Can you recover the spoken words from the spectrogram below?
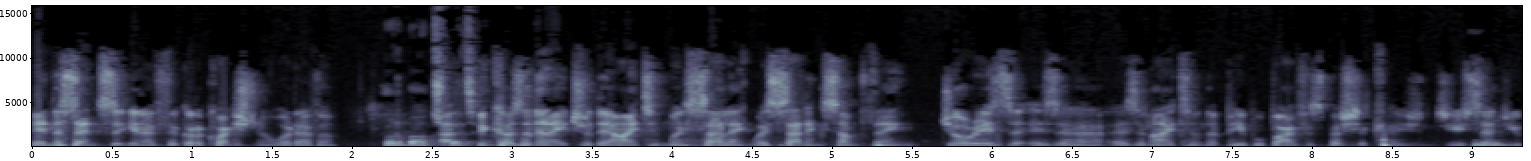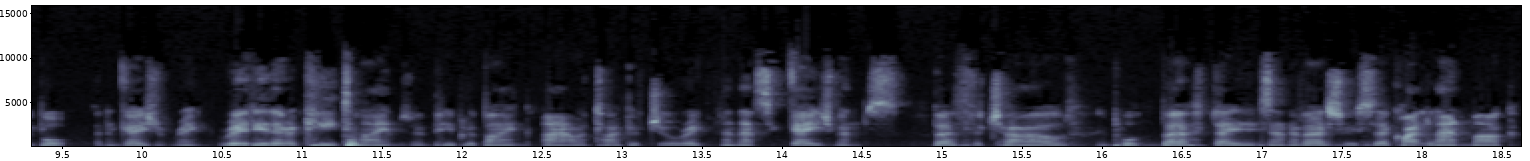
In the sense that, you know, if they've got a question or whatever. What about Uh, because of the nature of the item we're selling, we're selling something. Jewelry is, is, a, is an item that people buy for special occasions. You said you bought an engagement ring. Really, there are key times when people are buying our type of jewelry, and that's engagements, birth of a child, important birthdays, anniversaries. So they're quite landmark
